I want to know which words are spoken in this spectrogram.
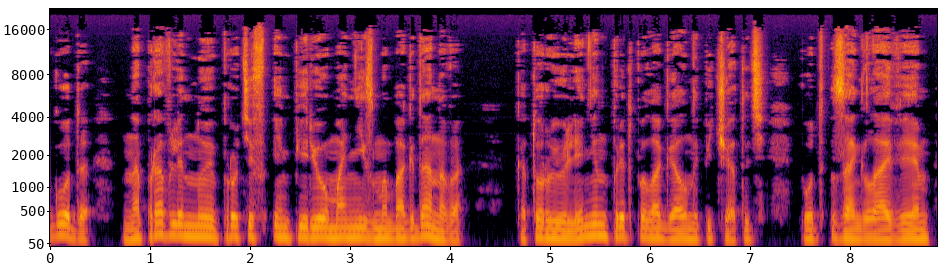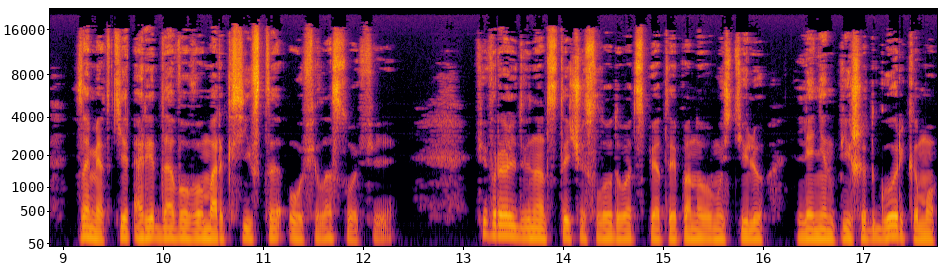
года, направленную против эмпириоманизма Богданова, которую Ленин предполагал напечатать под заглавием Заметки рядового марксиста о философии. Февраль 12 число 25 по новому стилю Ленин пишет Горькому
